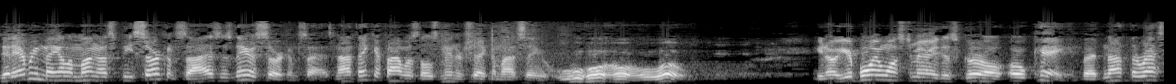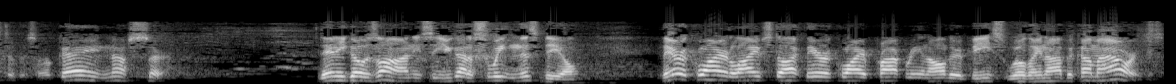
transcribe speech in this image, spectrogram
That every male among us be circumcised as they are circumcised. Now I think if I was those men of Shechem, I'd say, whoa, whoa, whoa. You know, your boy wants to marry this girl, okay, but not the rest of us, okay? No, sir. Then he goes on, he says, you've gotta sweeten this deal. Their acquired livestock, their acquired property and all their beasts, will they not become ours?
